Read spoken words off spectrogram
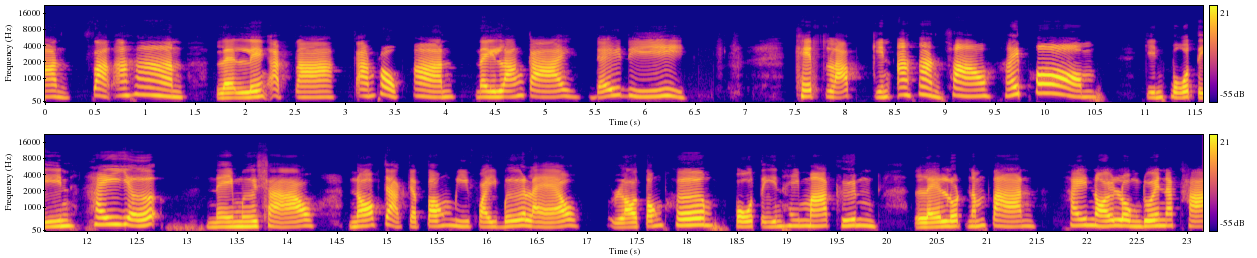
ารสารอาหาร และเร่งอัตราการเผาผลาญในร่างกายได้ดี เคล็ดลับกินอาหารเช้าให้ผอม กินโปรตีนให้เยอะ ในมื้อเช้า นอกจากจะต้องมีไฟเบอร์แล้ว เราต้องเพิ่มโปรตีนให้มากขึ้น และลดน้ำตาลให้น้อยลงด้วยนะคะ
